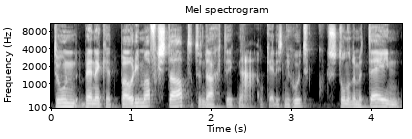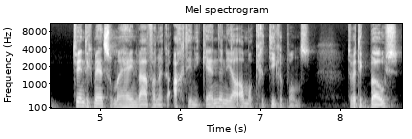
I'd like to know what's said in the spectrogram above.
Toen ben ik het podium afgestapt. Toen dacht ik, nou oké, dit is niet goed. Stonden er meteen 20 mensen om me heen waarvan ik er 18 niet kende. En die hadden allemaal kritiek op ons. Toen werd ik boos.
